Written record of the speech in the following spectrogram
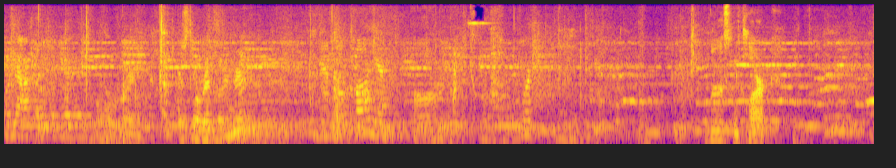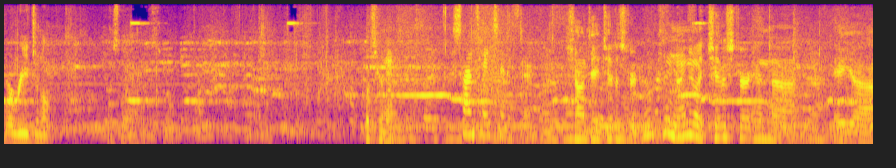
We're not gonna forget it. Alrighty. There's a little red button here. And we'll call you. Four- Lewis and Clark. We're regional. That's what it is. What's your name? Shantae Chittister. Shantae Chittister. Kidding, I knew a Chittister and uh, a uh,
